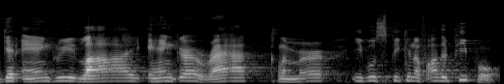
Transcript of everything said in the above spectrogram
get angry, lie, anger, wrath, clamor, evil speaking of other people.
